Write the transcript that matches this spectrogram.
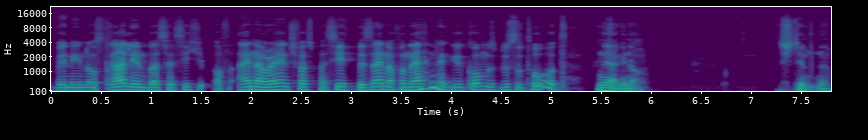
wenn in Australien, was weiß ich, auf einer Ranch was passiert, bis einer von der anderen gekommen ist, bist du tot. Ja, genau. Das stimmt, ne?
